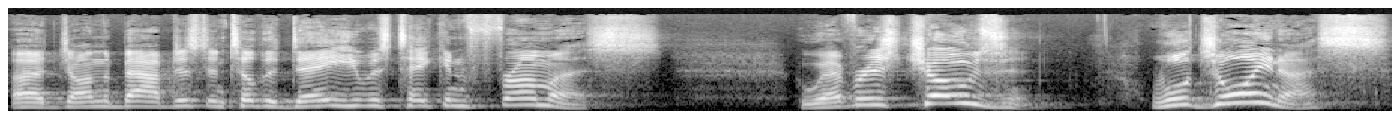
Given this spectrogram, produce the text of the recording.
uh, John the Baptist, until the day he was taken from us. Whoever is chosen will join us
